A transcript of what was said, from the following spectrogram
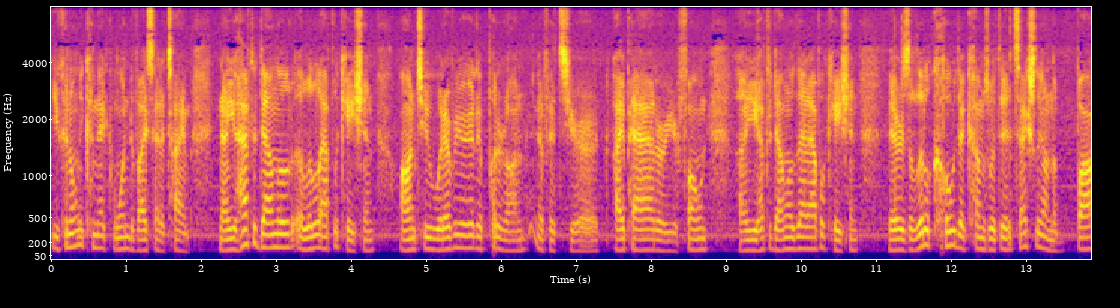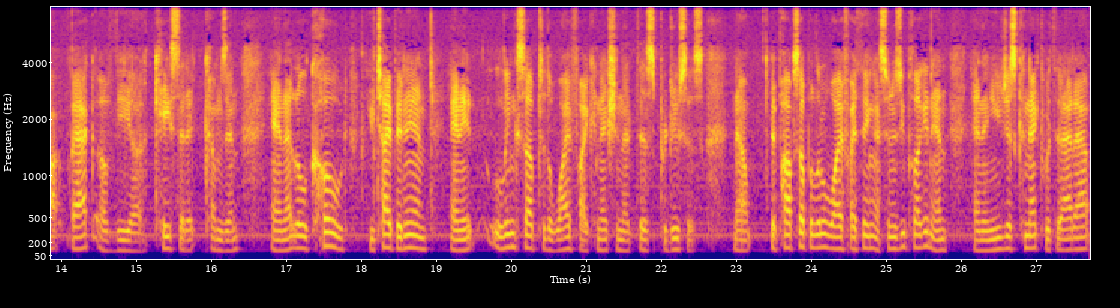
you can only connect one device at a time. Now you have to download a little application onto whatever you're going to put it on. If it's your iPad or your phone, uh, you have to download that application. There's a little code that comes with it. It's actually on the back of the uh, case that it comes in, and that little code you type it in, and it links up to the Wi-Fi connection that this produces. Now it pops up a little Wi-Fi thing as soon as you plug it in and then you just connect with that app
